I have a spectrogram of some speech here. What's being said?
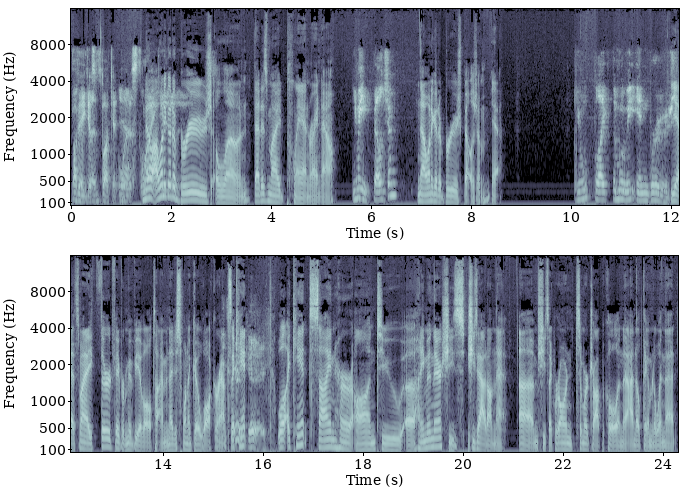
Bucket Vegas list. bucket Yeah. list. No, Like, I want to go to Bruges alone. That is my plan right now. You mean Belgium? No, I want to go to Bruges, Belgium. Yeah, You like the movie In Bruges? yeah, it's my third favorite movie of all time, and I just want to go walk around because I can't. Good. Well, I can't sign her on to uh, honeymoon there. She's she's out on that. Um, she's like, we're going somewhere tropical, and I don't think I'm going to win that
